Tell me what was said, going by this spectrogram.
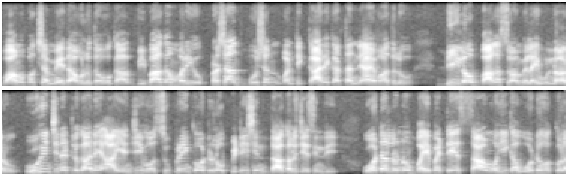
వామపక్ష మేధావులతో ఒక విభాగం మరియు ప్రశాంత్ భూషణ్ వంటి కార్యకర్త న్యాయవాదులు డీలో భాగస్వాములై ఉన్నారు. ఊహించినట్లుగానే ఆ ఎన్జిఓ సుప్రీంకోర్టులో పిటిషన్ దాఖలు చేసింది. ఓటర్లను భయపెట్టే సామూహిక ఓటు హక్కుల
